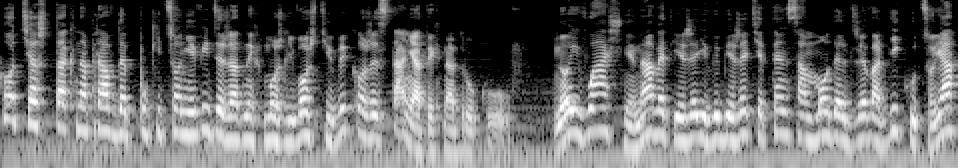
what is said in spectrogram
chociaż tak naprawdę póki co nie widzę żadnych możliwości wykorzystania tych nadruków. No i właśnie, nawet jeżeli wybierzecie ten sam model drzewa Diku co ja,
